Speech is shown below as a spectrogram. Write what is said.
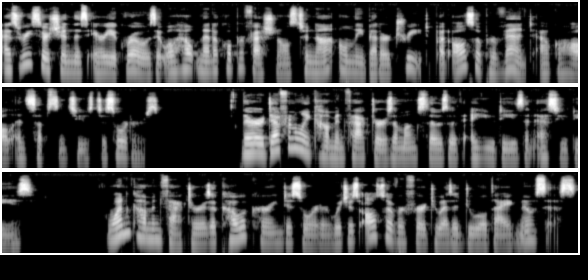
As research in this area grows, it will help medical professionals to not only better treat, but also prevent alcohol and substance use disorders. There are definitely common factors amongst those with AUDs and SUDs. One common factor is a co occurring disorder, which is also referred to as a dual diagnosis.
